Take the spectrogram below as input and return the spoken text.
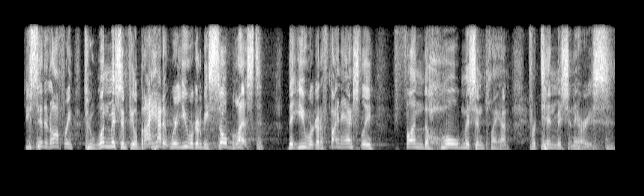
You sent an offering to one mission field, but I had it where you were going to be so blessed that you were going to financially fund the whole mission plan for 10 missionaries.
